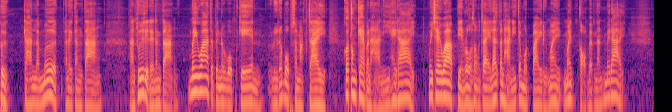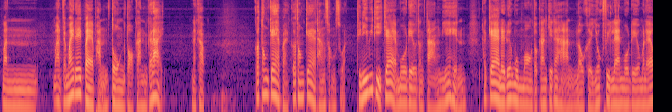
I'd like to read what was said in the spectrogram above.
ฝึกการละเมิดอะไรต่างๆการทุจริตอะไรต่างๆ ไม่ว่าจะเป็นระบบเกณฑ์ หรือระบบสมัครใจ ก็ต้องแก้ปัญหานี้ให้ได้ ไม่ใช่ว่าเปลี่ยนระบบสมัครใจและปัญหานี้จะหมดไปหรือไม่ไม่ตอบแบบนั้นไม่ได้ มันอาจจะไม่ได้แปรผันตรงต่อกันก็ได้นะครับ ก็ต้องแก้ไปก็ต้องแก้ทั้งสองส่วน ทีนี้วิธีแก้โมเดลต่างๆ มีให้เห็น ถ้าแก้ในเรื่องมุมมองต่อการเกณฑ์ทหาร เราเคยยกฟินแลนด์โมเดลมาแล้ว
